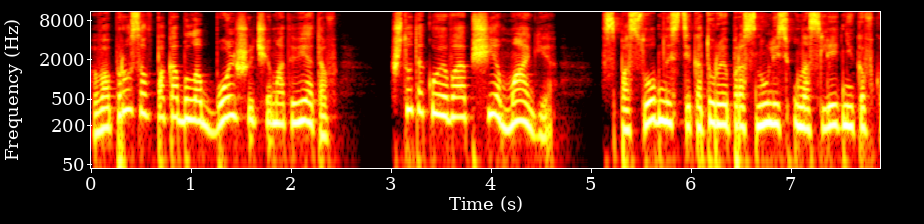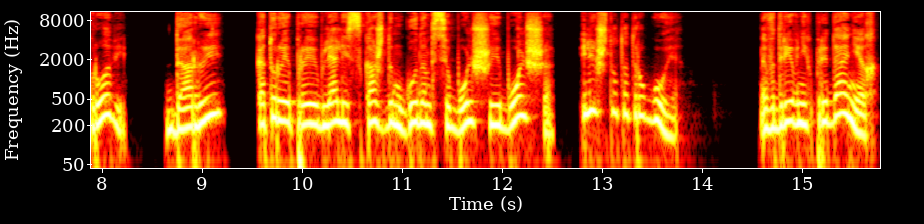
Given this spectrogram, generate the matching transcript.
Вопросов пока было больше, чем ответов. Что такое вообще магия? Способности, которые проснулись у наследников крови, дары, которые проявлялись с каждым годом все больше и больше, или что-то другое. В древних преданиях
